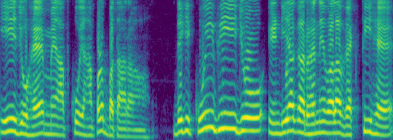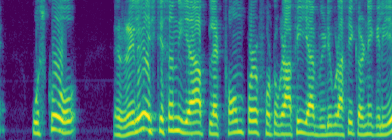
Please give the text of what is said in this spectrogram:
ए जो है, मैं आपको यहाँ पर बता रहा हूँ। देखिए, कोई भी जो इंडिया का रहने वाला व्यक्ति है, उसको रेलवे स्टेशन या प्लेटफॉर्म पर फोटोग्राफी या वीडियोग्राफी करने के लिए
